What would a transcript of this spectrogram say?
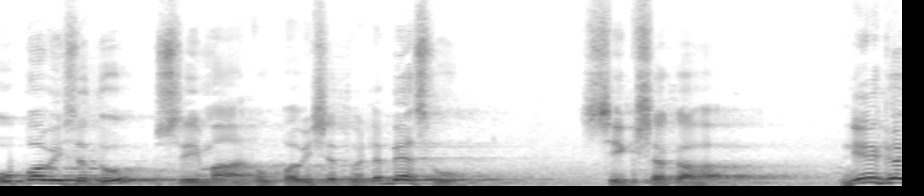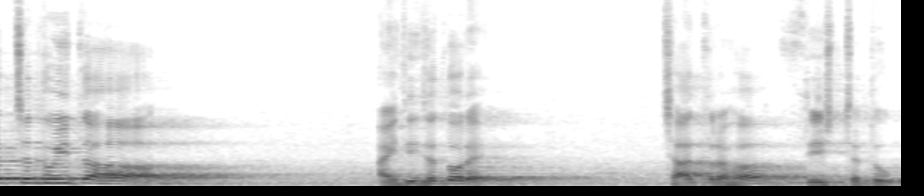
ઉપવિશતુ શ્રીમાન ઉપવિશતુ એટલે બેસવું. શિક્ષક, નિર્ગચ્છતુ ઇત અહીંથી જતો રહે. છાત્ર, તિષ્ઠતું.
